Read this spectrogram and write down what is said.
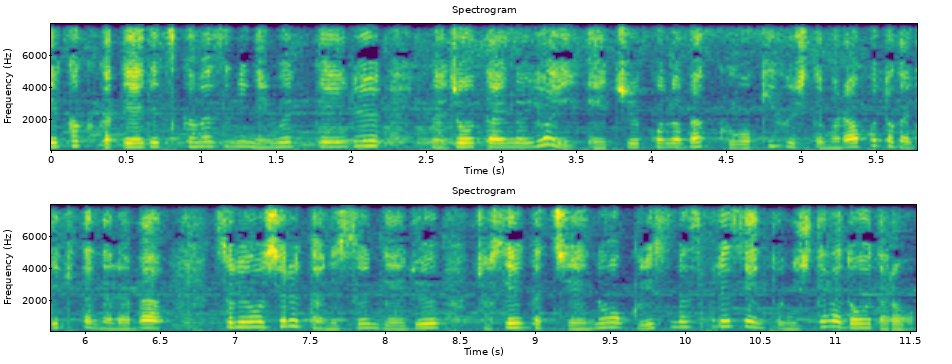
で各家庭で使わずに眠っている、まあ、状態の良い、え中古のバッグを寄付してもらうことができたならばそれをシェルターに住んでいる女性たちへのクリスマスプレゼントにしてはどうだろ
